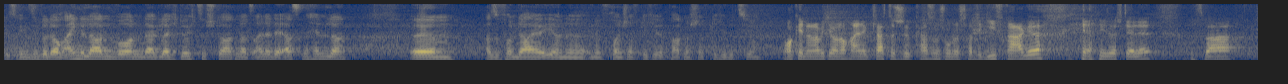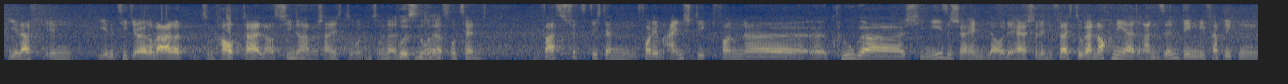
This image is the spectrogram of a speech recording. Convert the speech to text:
deswegen sind wir da auch eingeladen worden, da gleich durchzustarten als einer der ersten Händler. Ähm, also von daher eher eine, eine, freundschaftliche, partnerschaftliche Beziehung. Okay, dann habe ich aber noch eine klassische kassenschone Strategiefrage an dieser Stelle. Und zwar, ihr lasst in, ihr bezieht ja eure Ware zum Hauptteil aus China, wahrscheinlich zu 100 Prozent. Was schützt dich denn vor dem Einstieg von äh, kluger chinesischer Händler oder Hersteller, die vielleicht sogar noch näher dran sind, denen die Fabriken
